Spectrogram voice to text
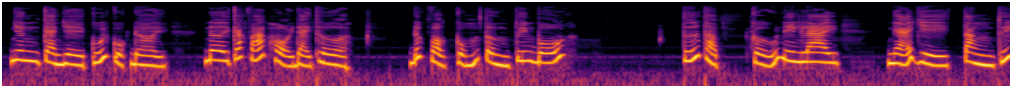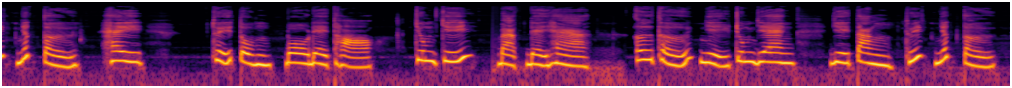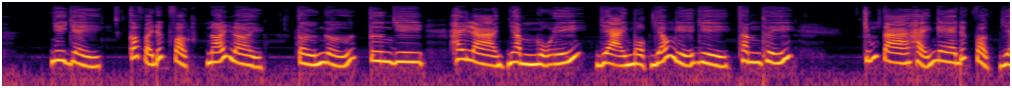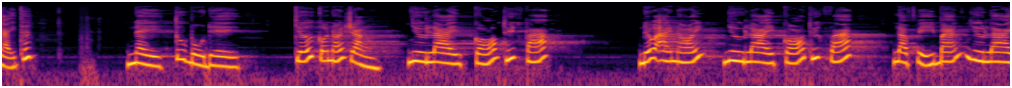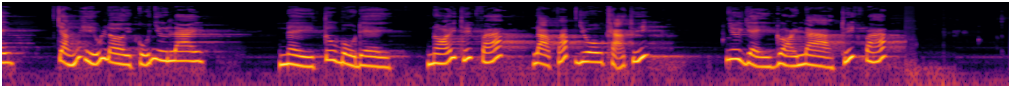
Nhưng càng về cuối cuộc đời, nơi các pháp hội đại thừa, đức phật cũng từng tuyên bố, tứ thập cửu niên lai, ngã dị tăng thuyết nhất tự hay thủy tùng bồ đề thọ, chung chí bạc đề hà, ư thử nhị trung gian dị tằng thuyết nhất tự. Như vậy, có phải đức phật nói lời tự ngữ tương di hay là nhằm ngụ ý, dạy một giáo nghĩa gì thâm thúy? Chúng ta hãy nghe đức phật giải thích. Này tu bồ đề, chớ có nói rằng như lai có thuyết pháp. Nếu ai nói như lai có thuyết pháp là phỉ bán như lai, chẳng hiểu lời của như lai. Này tu bồ đề, nói thuyết pháp là pháp vô khả thuyết. Như vậy gọi là thuyết pháp.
